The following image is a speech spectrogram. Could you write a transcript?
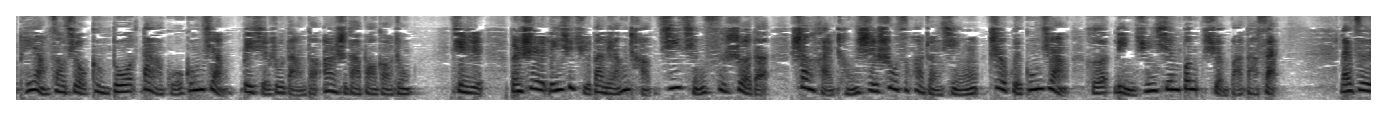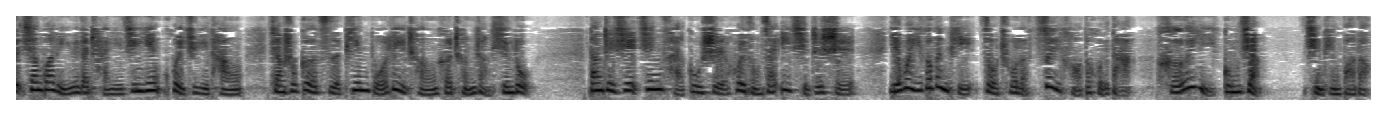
培养造就更多大国工匠被写入党的二十大报告中。近日，本市连续举办两场激情四射的上海城市数字化转型智慧工匠和领军先锋选拔大赛，来自相关领域的产业精英汇聚一堂，讲述各自拼搏历程和成长心路。当这些精彩故事汇总在一起之时，也为一个问题做出了最好的回答：何以工匠？请听报道。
